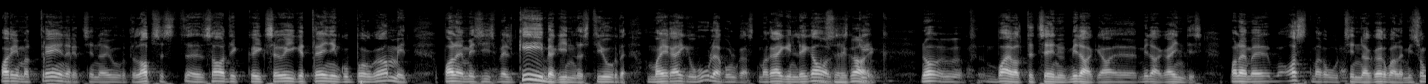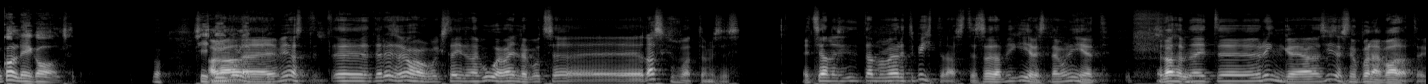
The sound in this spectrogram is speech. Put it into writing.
parimad treenerid sinna juurde, lapsest äh, saadik kõik see õiged treeninguprogrammid, paneme siis veel keemia kindlasti juurde, ma ei räägi huulepulgast, ma räägin legaalsest no, no vaevalt, et see nüüd midagi, midagi andis. paneme astmaruud sinna kõrvale, mis on ka legaalsed. noh, siis aga nii tuleb. Äh, minu arust äh, Theresa Johaug võiks leida nagu uue väljakutse laskesuusatamises et seal tal pole eriti pihta lasta, sõidab nii kiiresti nagunii, et laseb neid äh, ringe ja siis oleks nagu põnev vaadata,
